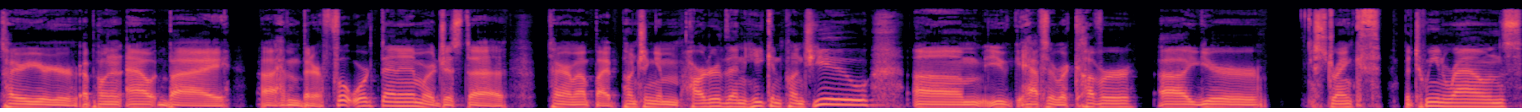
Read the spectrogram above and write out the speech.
tire your opponent out by uh, having better footwork than him, or just uh, tire him out by punching him harder than he can punch you. Um, you have to recover uh, your strength between rounds.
